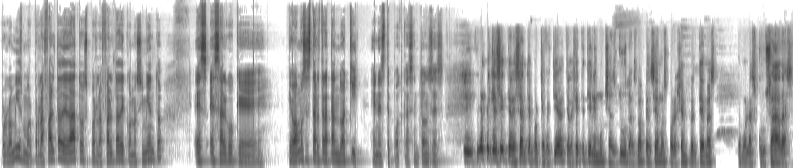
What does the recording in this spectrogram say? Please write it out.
por lo mismo, por la falta de datos, por la falta de conocimiento, es, es algo que, que, vamos a estar tratando aquí en este podcast. Entonces... Sí, fíjate que es interesante porque efectivamente la gente tiene muchas dudas, ¿no? Pensemos, por ejemplo, en temas como las cruzadas,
